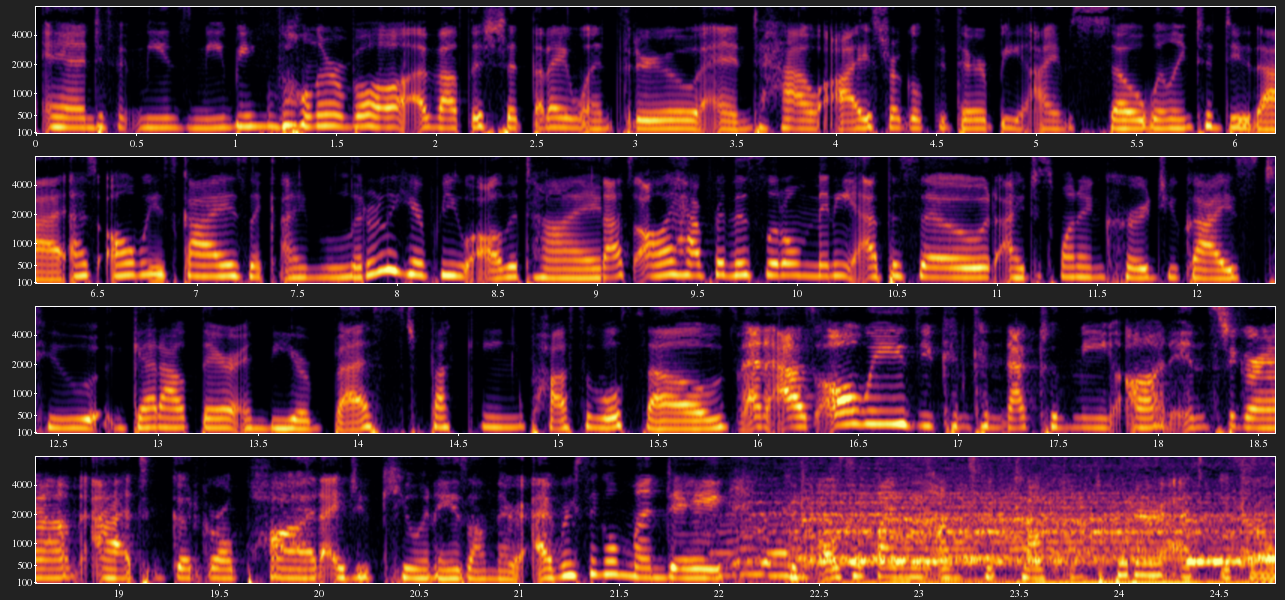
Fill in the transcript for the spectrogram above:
And if it means me being vulnerable about the shit that I went through and how I struggled through therapy, I'm so willing to do that. As always, guys, like, I'm literally here for you all the time. That's all I have for this little mini episode. I just want to encourage you guys to get out there and be your best fucking possible selves. And as always, you can connect with me on Instagram at Good Girl Pod. I do Q and A's on there every single Monday. You can also find me on TikTok and Twitter at the Girl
